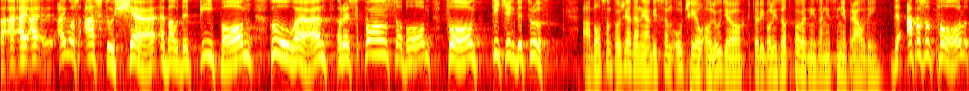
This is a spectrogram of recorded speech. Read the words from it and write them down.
I, I, I was asked to share about the people who were responsible for teaching the truth. A bol som požiadaný, aby som učil o ľuďoch, ktorí boli zodpovední za nesenie pravdy. The Apostle Paul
